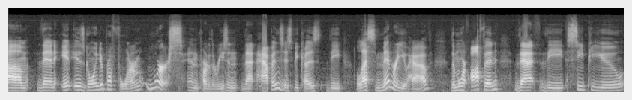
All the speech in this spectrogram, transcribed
um, then it is going to perform worse. And part of the reason that happens is because the less memory you have, the more often that the CPU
